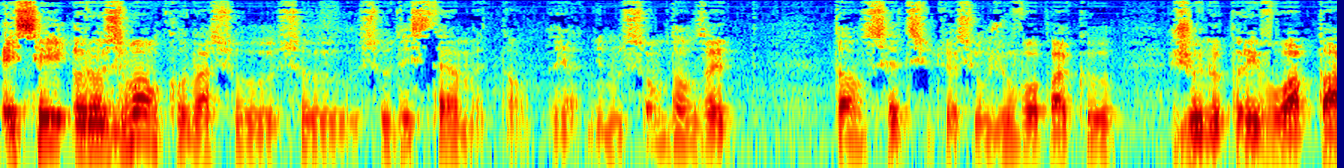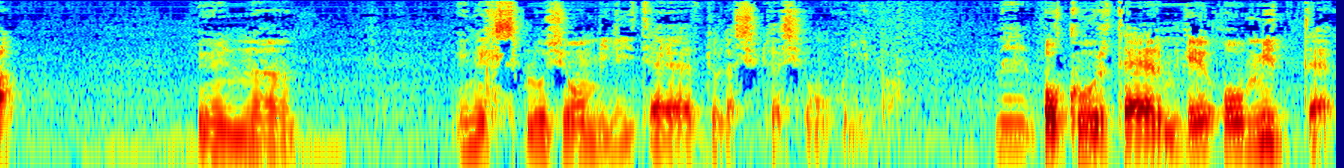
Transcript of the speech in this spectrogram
Et c'est heureusement qu'on a ce, ce, ce destin maintenant. Nous sommes dans cette, dans cette situation. Je ne vois pas que je ne prévois pas une une explosion militaire de la situation au Liban, Mais... au court terme et au mid terme.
